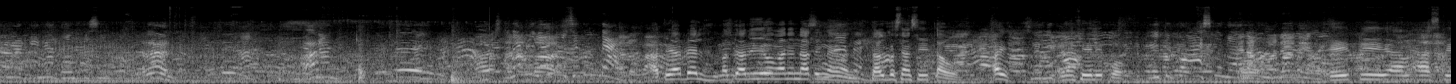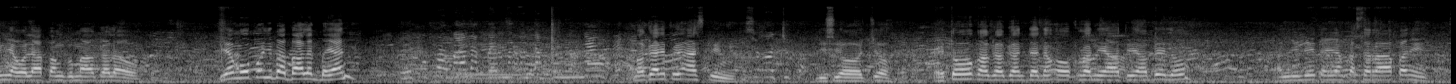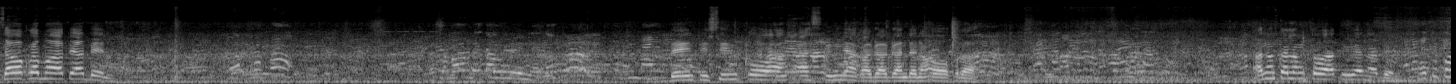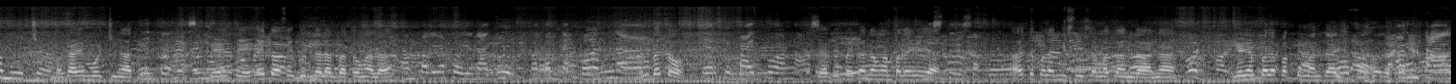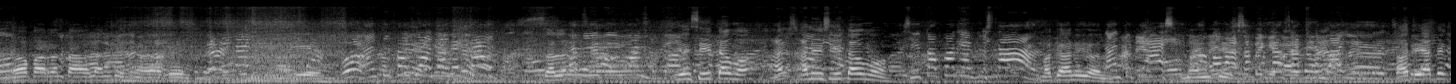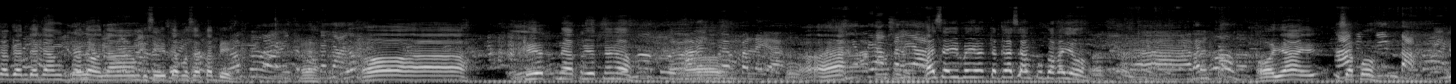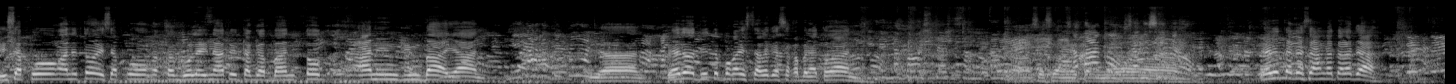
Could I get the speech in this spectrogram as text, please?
Ate Abel, magkano yung ano natin ngayon? Talbos ng sitaw. Ay, anong sili po? Ito po asking eh. 80 ang asking niya, wala pang gumagalaw. Yung upo niyo ba, balag ba yan? Ito po, balak, pero maganda po niya. Magkano po yung asking? 18 po. 18. Ito, kagaganda ng okra ni Ate Abel, oh. Ang lilit ay ang kasarapan eh. Sa okra mo, Ate Abel? Okra po. 25 ang asking niya, kagaganda ng okra. Anong talong to, Ate Abel? Ito po, mucho. Magkano yung mochi natin? 20. 20. Ito, siguro na lang ba itong ala? Ang palaya po, yun agad. Matanda po muna. Ano ba to? 35 po ang asking. 35, anong ang palaya yan? Mistisa po. Ah, ito pala misis ang matanda na. Ganyan pala pag tumanda. Parang tao. oh, parang tao lang din. Okay. Sal- yung sitaw mo, ano yung sitaw mo? Sito po, Negro Star. Magkano yun? 90 plus. 90. Bawasan po daw sabi ng buyer. Ate Abel, kaganda ng, ano, ng bisita mo sa tabi. Opo, ito po Eh. dala. Oh, ah, Cute na, cute na no. Parang po yung palaya. Ah, Ang palaya. ah, sa iba yun, taga saan po ba kayo? Ah, bantog. Oh, yan, isa po. Timba. Isa po ano to, isa po kakagulay natin, taga Bantog, aning gimba, yan. May kakapit na yan. Yan. Pero dito po kayo talaga sa Kabanatuan. Ah, sa sangutan Sa Isidro. Pero taga saan ka talaga?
